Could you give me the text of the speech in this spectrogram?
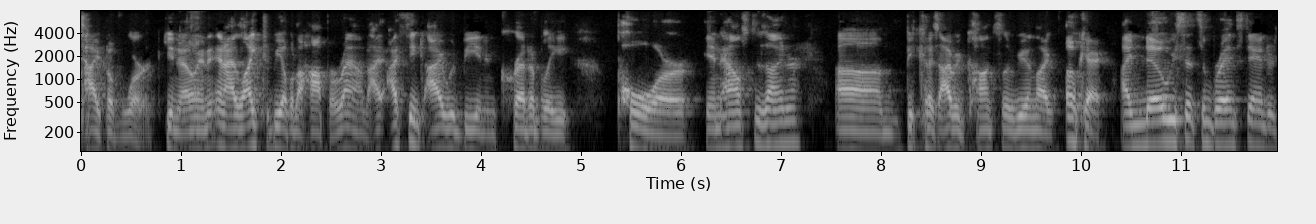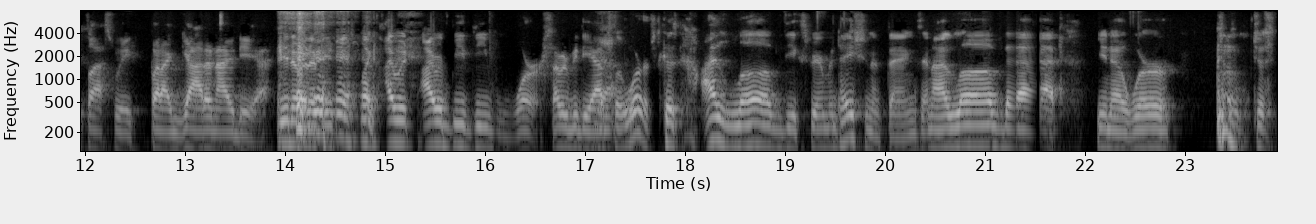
type of work, you know, and, and I like to be able to hop around. I, I think I would be an incredibly poor in-house designer um, because I would constantly be like, okay, I know we set some brand standards last week, but I got an idea. You know what I mean? like I would, I would be the worst. I would be the absolute yeah. worst because I love the experimentation of things, and I love that you know we're just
